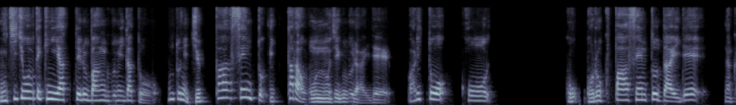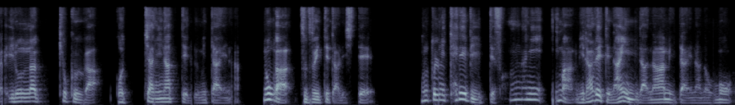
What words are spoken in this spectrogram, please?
日常的にやってる番組だと、本当に10%いったら同じぐらいで、割とこう、5、6%台で、なんかいろんな曲がごっちゃになってるみたいなのが続いてたりして、本当にテレビってそんなに今見られてないんだな、みたいなのも、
